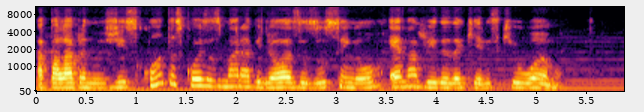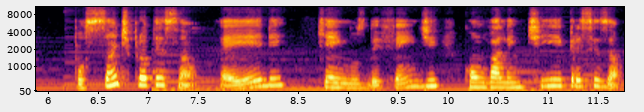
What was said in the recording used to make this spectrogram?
A palavra nos diz quantas coisas maravilhosas o Senhor é na vida daqueles que o amam. Possante proteção, é Ele quem nos defende com valentia e precisão.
